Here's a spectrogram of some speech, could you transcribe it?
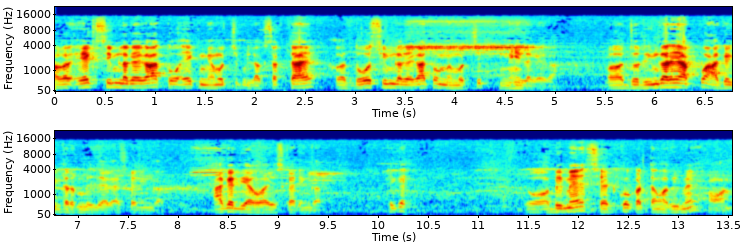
अगर एक सिम लगेगा तो एक मेमो चिप लग सकता है। अगर दो सिम लगेगा तो मेमो चिप नहीं लगेगा। और जो रिंगर है, आपको आगे की तरफ़ मिल जाएगा इसका रिंगर। आगे दिया हुआ है इसका रिंगर। ठीक है? तो अभी मैं सेट को करता हूँ, अभी मैं ऑन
